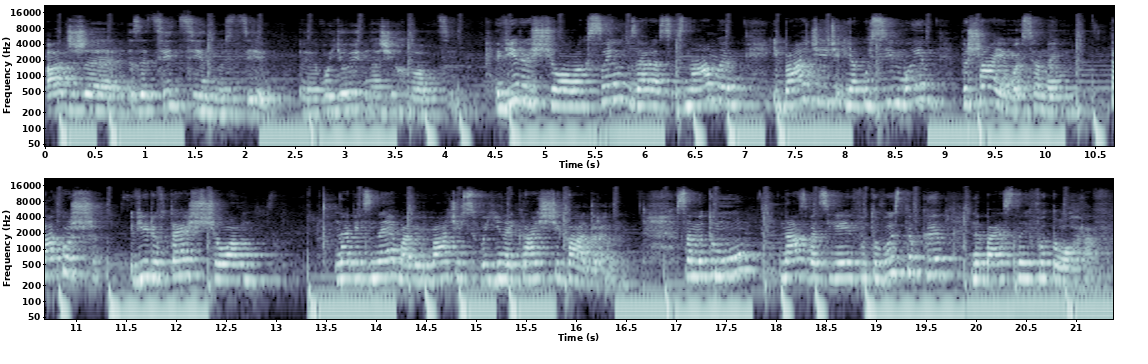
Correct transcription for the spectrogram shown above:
Адже за ці цінності е, воюють наші хлопці. Вірю, що Максим зараз з нами і бачить, як усі ми пишаємося ним. Також вірю в те, що навіть з неба він бачить свої найкращі кадри. Саме тому назва цієї фотовиставки Небесний фотограф.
